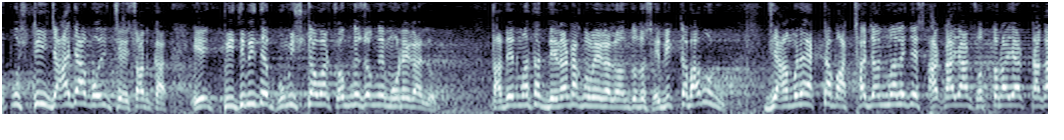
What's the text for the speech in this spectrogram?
অপুষ্টি যা যা বলছে সরকার এই পৃথিবীতে ভূমিষ্ঠ হওয়ার সঙ্গে সঙ্গে মরে গেল। তাদের মাথার দেনাটা কমে গেল অন্তত সেদিকটা ভাবুন যে আমরা একটা বাচ্চা জন্মালে যে ষাট হাজার সত্তর হাজার টাকা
